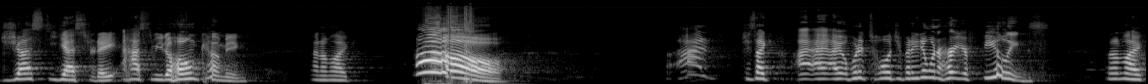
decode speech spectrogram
just yesterday asked me to homecoming. And I'm like, oh. I, she's like, I, I, I would have told you, but I didn't want to hurt your feelings. And I'm like,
